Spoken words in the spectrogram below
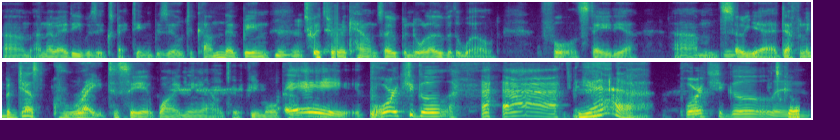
Um, I know Eddie was expecting Brazil to come. There've been Mhm. Twitter accounts opened all over the world for Stadia. Um, So yeah, definitely. But just great to see it widening out to a few more countries. Hey, Portugal, Yeah. Portugal, and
